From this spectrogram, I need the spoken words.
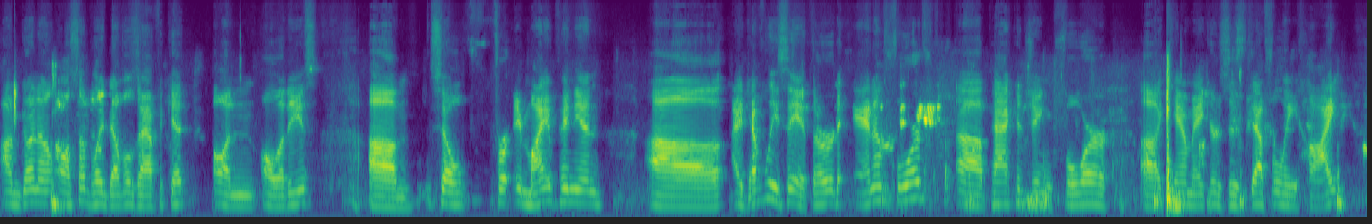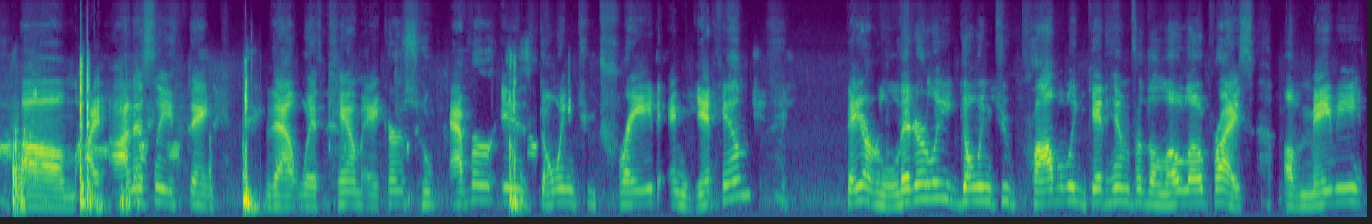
I'm gonna also play devil's advocate on all of these. Um, so for in my opinion, uh, I definitely say a third and a fourth. Uh, packaging for uh, Cam Akers is definitely high. Um, I honestly think that with Cam Akers, whoever is going to trade and get him, they are literally going to probably get him for the low, low price of maybe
